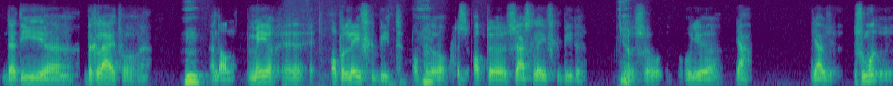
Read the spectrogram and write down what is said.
Dat die eh, begeleid worden. Hm. En dan meer eh, op een leefgebied. Op, de, op, de, op de zes leefgebieden. Ja. Dus hoe je, ja, ja ze moet,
